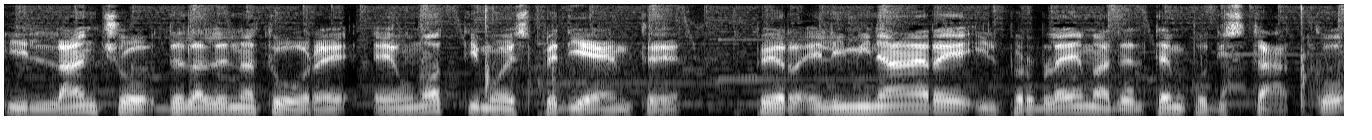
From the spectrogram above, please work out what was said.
Il lancio dell'allenatore è un ottimo espediente per eliminare il problema del tempo di stacco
